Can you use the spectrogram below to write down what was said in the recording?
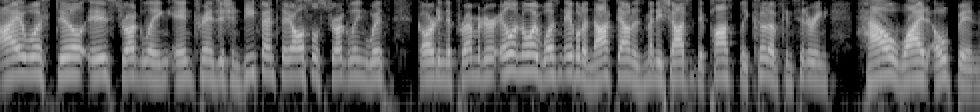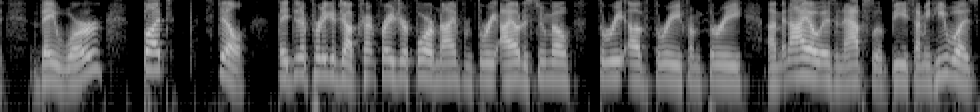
Iowa still is struggling in transition defense. They're also struggling with guarding the perimeter. Illinois wasn't able to knock down as many shots as they possibly could have, considering how wide open they were. But Still, they did a pretty good job. Trent Frazier, four of nine from three. Ayo Dosunmu, three of three from three. Um, and Ayo is an absolute beast. I mean, he was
